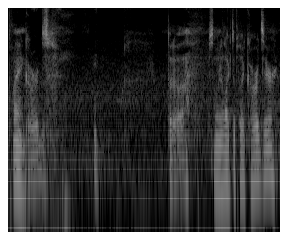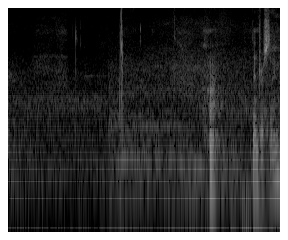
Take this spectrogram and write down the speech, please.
Playing cards. Ta-da. Uh, somebody like to play cards here? Huh. Interesting.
